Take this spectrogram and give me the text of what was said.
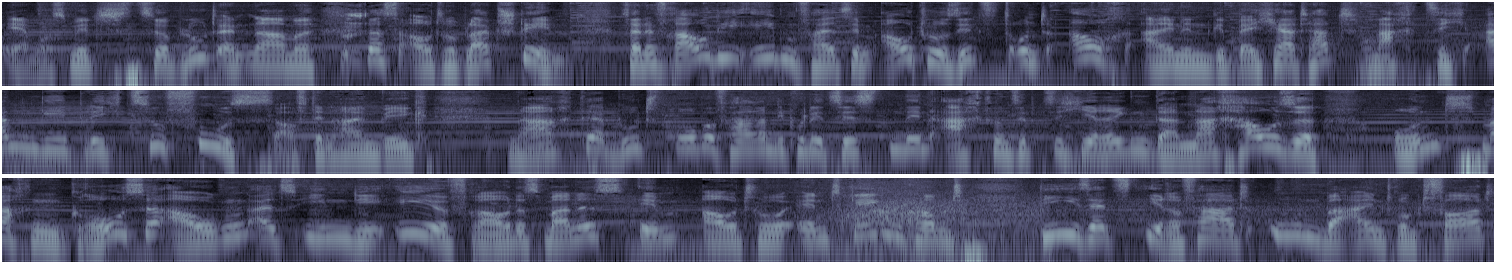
Er muss mit zur Blutentnahme. Das Auto bleibt stehen. Seine Frau, die ebenfalls im Auto sitzt und auch einen gebechert hat, macht sich angeblich zu Fuß auf den Heimweg. Nach der Blutprobe fahren die Polizisten den 78-Jährigen dann nach Hause und machen große Augen, als ihnen die Ehefrau des Mannes im Auto entgegenkommt. Die setzt ihre Fahrt unbeeindruckt fort,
